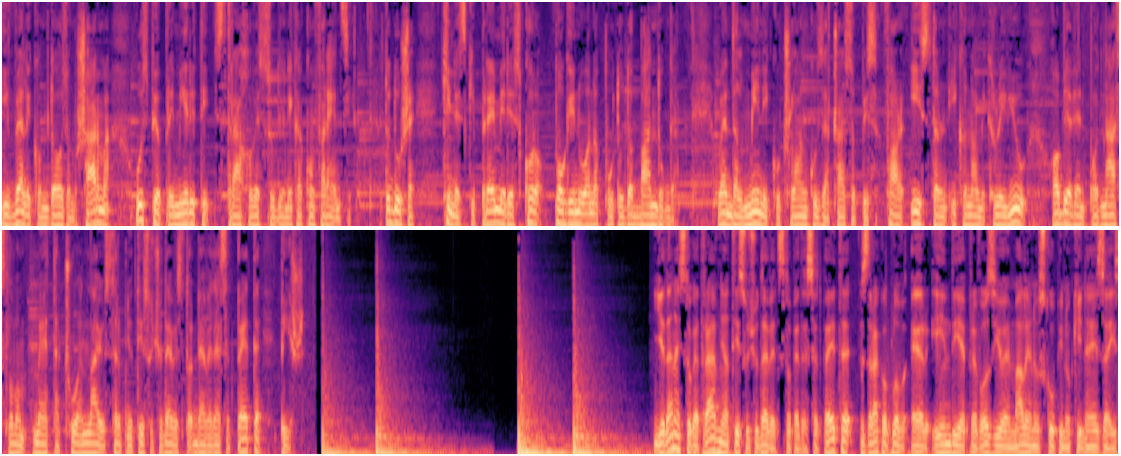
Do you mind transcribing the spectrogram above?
i velikom dozom šarma uspio primiriti strahove sudionika konferencije. Doduše, kineski premijer je skoro poginuo na putu do Bandunga. Wendell Minik u članku za časopis Far Eastern Economic Review, objavljen pod naslovom Meta Chu Lai u srpnju 1995. piše. 11. travnja 1955. zrakoplov Air Indije prevozio je malenu skupinu Kineza iz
